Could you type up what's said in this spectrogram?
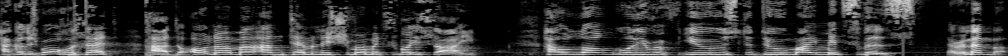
HaKadosh Baruch Hu said, Ad ona ma'antem lishma mitzvah How long will you refuse to do my mitzvahs? Now remember,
